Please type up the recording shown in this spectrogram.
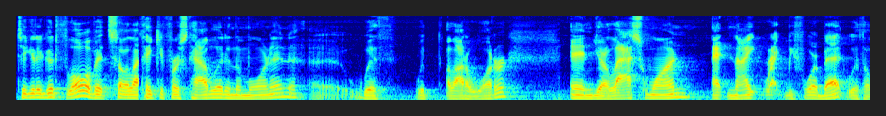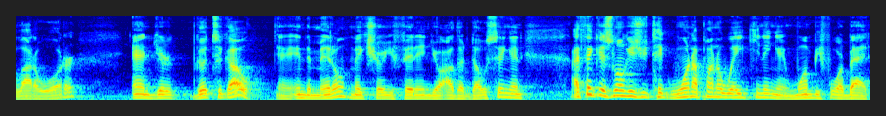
to get a good flow of it. So, like, take your first tablet in the morning uh, with with a lot of water, and your last one at night right before bed with a lot of water, and you're good to go. In the middle, make sure you fit in your other dosing. And I think as long as you take one upon awakening and one before bed,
